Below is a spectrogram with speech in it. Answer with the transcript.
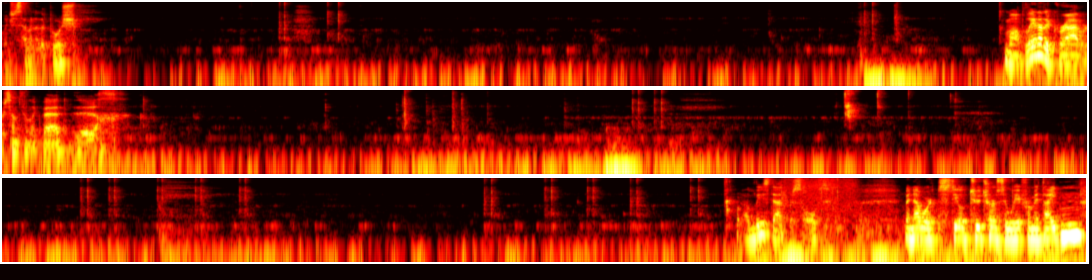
We'll just have another push. Come on, play another grab or something like that. Ugh. Well, at least that resolved. But now we're still two turns away from a Titan.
